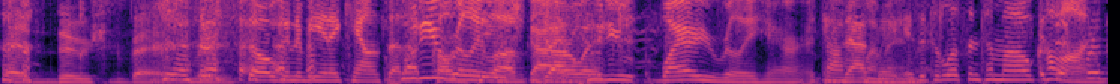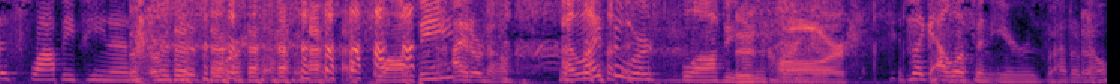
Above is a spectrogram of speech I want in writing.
and douchebag me. so going to be an account set Who up do you called really Douche love, guys? Who Darwich. do you? Why are you really here? It's Ask exactly. Women. Is it to listen to Mo? Is it on. for this floppy penis or is it for? floppy? I don't know. I like the word floppy. It's hard. It's like elephant ears. I don't know.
